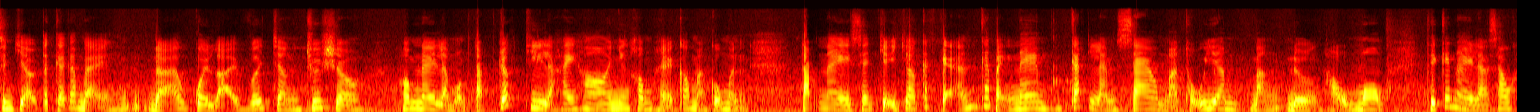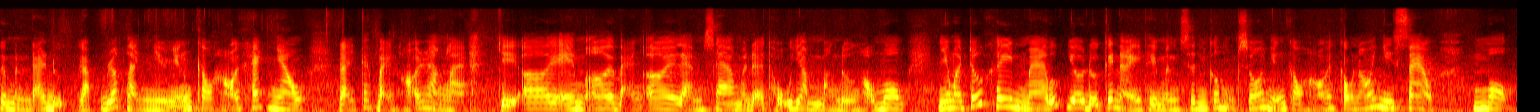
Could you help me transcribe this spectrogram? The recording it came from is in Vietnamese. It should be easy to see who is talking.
Speaker 1: Xin chào tất cả các bạn đã quay lại với Trần Chuối Show Hôm nay là một tập rất chi là hay ho nhưng không hề có mặt của mình. Tập này sẽ chỉ cho tất cả các bạn nam cách làm sao mà thủ dâm bằng đường hậu môn. Thì cái này là sau khi mình đã được gặp rất là nhiều những câu hỏi khác nhau Là các bạn hỏi rằng là chị ơi, em ơi, bạn ơi làm sao mà để thủ dâm bằng đường hậu môn? Nhưng mà trước khi mà bước vô được cái này thì mình xin có một số những câu hỏi, câu nói như sau. Một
